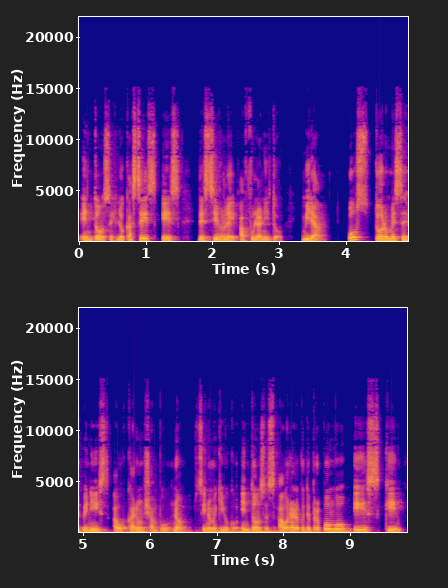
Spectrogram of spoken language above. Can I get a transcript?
Entonces, lo que haces es decirle a fulanito, mira, Vos todos los meses venís a buscar un shampoo, ¿no? Si no me equivoco. Entonces, ahora lo que te propongo es que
